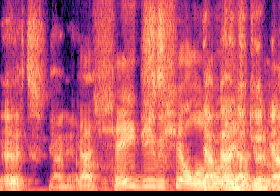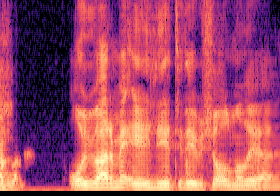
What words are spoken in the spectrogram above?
evet yani. Ya şey diye bir şey Ya olmalı bence yani. diyorum ya bak. Oy verme ehliyeti diye bir şey olmalı yani.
